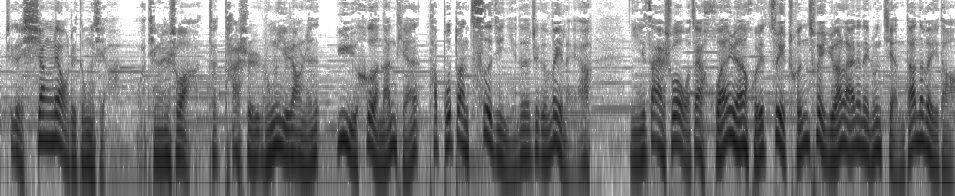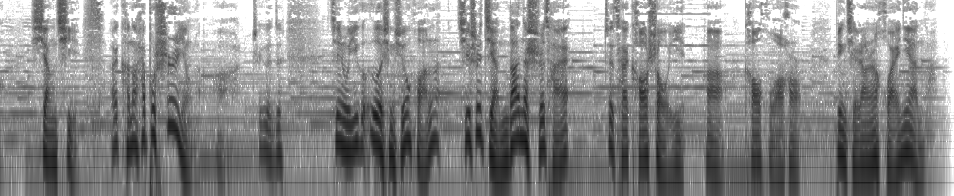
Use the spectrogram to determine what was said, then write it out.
这个香料这东西啊，我听人说啊，它它是容易让人欲壑难填，它不断刺激你的这个味蕾啊。你再说，我再还原回最纯粹原来的那种简单的味道。香气，哎，可能还不适应了啊！这个这进入一个恶性循环了。其实简单的食材，这才考手艺啊，考火候，并且让人怀念呢。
